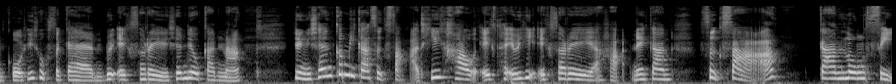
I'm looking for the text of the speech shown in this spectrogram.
นโกที่ถูกสแกนด้วยเอ็กซเรย์เช่นเดียวกันนะ อย่างเช่นก็มีการศึกษาที่เขาเอ็กใช้วิธีเอ็กซเรย์อะค่ะ ในการศึกษาการลงสี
